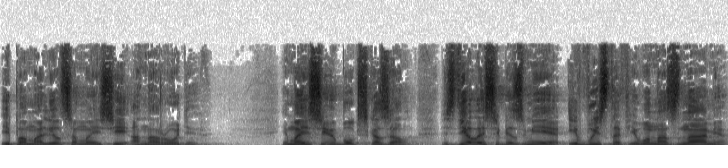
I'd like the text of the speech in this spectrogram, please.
И помолился Моисей о народе. И Моисею Бог сказал, сделай себе змея и выставь его на знамя,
